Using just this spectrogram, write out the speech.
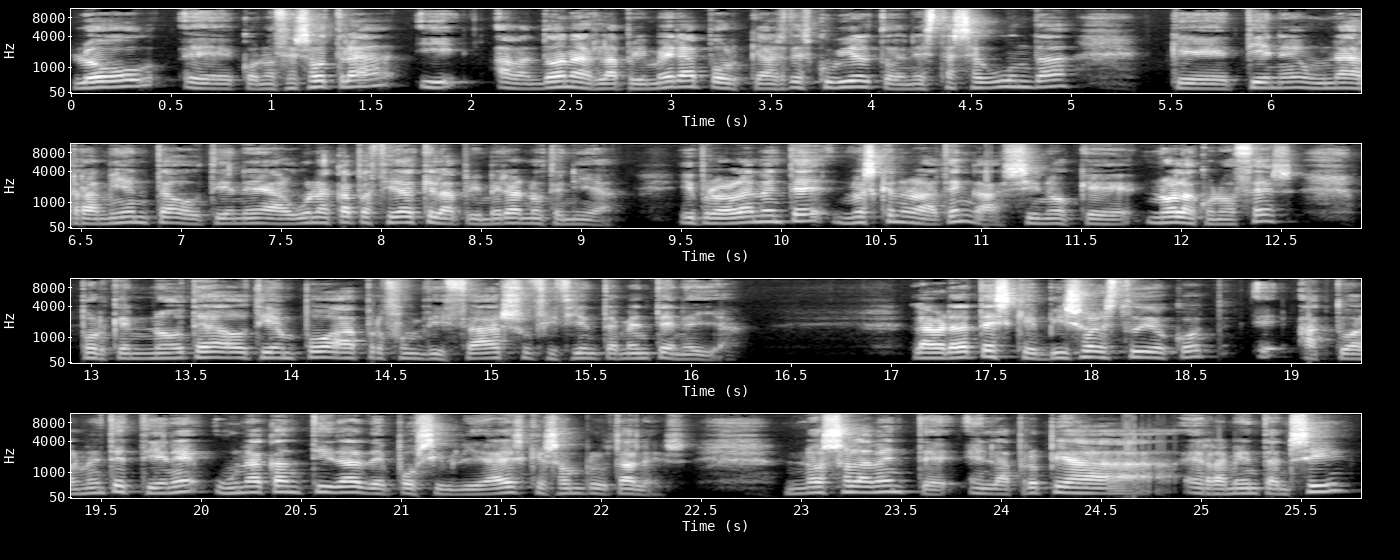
Luego eh, conoces otra y abandonas la primera porque has descubierto en esta segunda que tiene una herramienta o tiene alguna capacidad que la primera no tenía. Y probablemente no es que no la tenga, sino que no la conoces porque no te ha dado tiempo a profundizar suficientemente en ella. La verdad es que Visual Studio Code eh, actualmente tiene una cantidad de posibilidades que son brutales. No solamente en la propia herramienta en sí,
